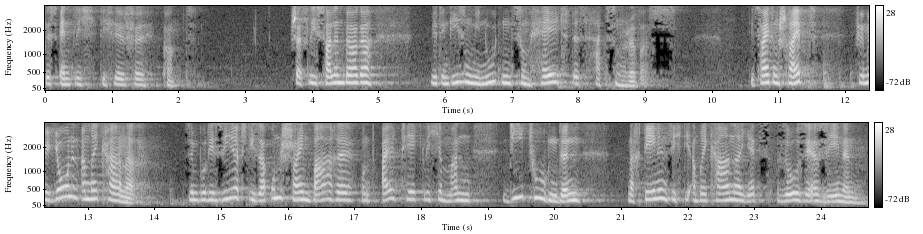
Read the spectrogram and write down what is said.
bis endlich die Hilfe kommt. Chesley Sullenberger wird in diesen Minuten zum Held des Hudson Rivers. Die Zeitung schreibt, für Millionen Amerikaner symbolisiert dieser unscheinbare und alltägliche Mann die Tugenden, nach denen sich die Amerikaner jetzt so sehr sehnen.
